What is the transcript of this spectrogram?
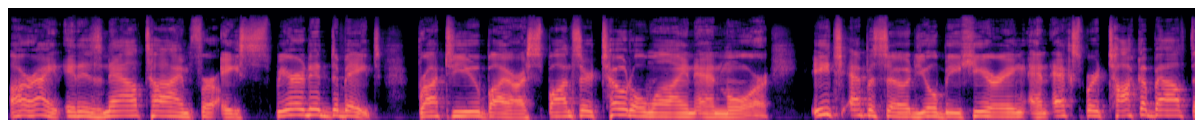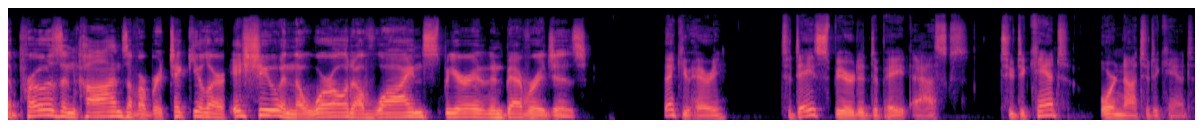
All right, it is now time for a spirited debate brought to you by our sponsor, Total Wine and More. Each episode, you'll be hearing an expert talk about the pros and cons of a particular issue in the world of wine, spirit, and beverages. Thank you, Harry. Today's spirited debate asks to decant or not to decant?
